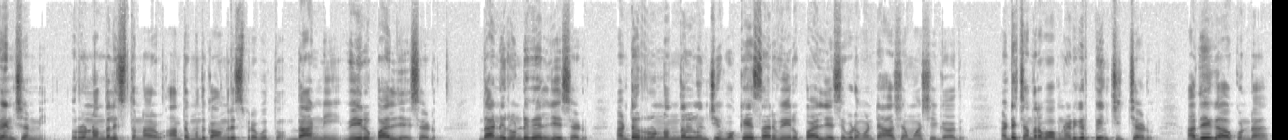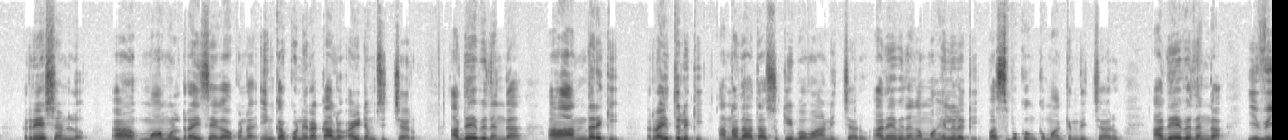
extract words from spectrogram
పెన్షన్ని రెండు వందలు ఇస్తున్నారు అంతకుముందు కాంగ్రెస్ ప్రభుత్వం. దాన్ని వెయ్యి రూపాయలు చేశాడు. దాన్ని రెండు వేలు చేశాడు. అంటే రెండు వందల నుంచి ఒకేసారి వెయ్యి రూపాయలు చేసి ఇవ్వడం అంటే ఆషామాషి కాదు. అంటే చంద్రబాబు నాయుడు గారు పెంచి ఇచ్చాడు అదే కాకుండా రేషన్లో మామూలు రైసే కాకుండా ఇంకా కొన్ని రకాల ఐటమ్స్ ఇచ్చారు. అదేవిధంగా అందరికీ రైతులకి అన్నదాత సుఖీభవ అని ఇచ్చారు. అదేవిధంగా మహిళలకి పసుపు కుంకుమ కింద ఇచ్చారు. అదేవిధంగా ఇవి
